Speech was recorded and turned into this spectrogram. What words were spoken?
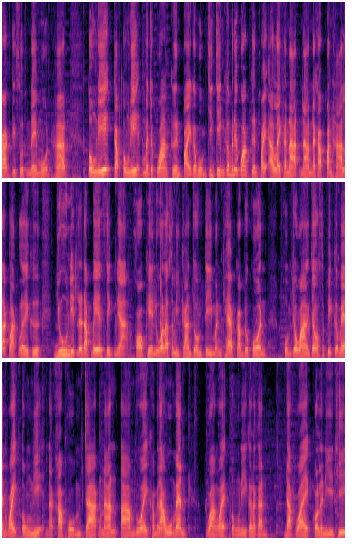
มากที่สุดในโหมดฮาร์ดตรงนี้กับตรงนี้มันจะกว้างเกินไปครับผมจริง ๆ ก็ไม่ได้กว้างเกินไปอะไรขนาดนั้นนะครับปัญหาหลักๆ เลยคือยูนิตระดับเบสิกเนี่ยขอบเขตหรือว่ารัศมีการโจมตีมันแคบครับทุกคนผมจะวางเจ้าสปิเกอร์แมนไว้ตรงนี้นะครับผมจากนั้นตามด้วยคาเมล่าวูแมน วางไว้ตรงนี้ก็แล้วกัน ดักไว้กรณีที่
